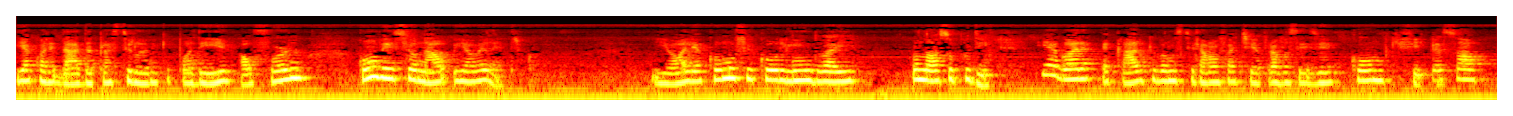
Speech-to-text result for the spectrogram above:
e a qualidade da plastilane que pode ir ao forno convencional e ao elétrico. E olha como ficou lindo aí o nosso pudim. E agora, é claro que vamos tirar uma fatia para vocês verem como que fica. Pessoal,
